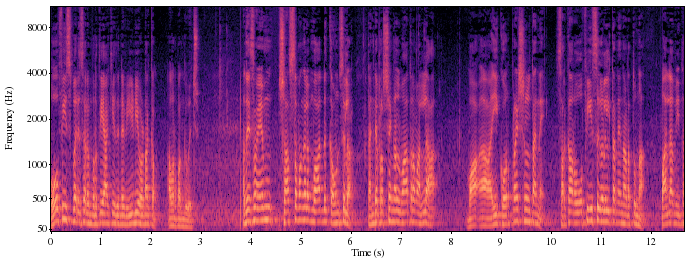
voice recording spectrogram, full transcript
ഓഫീസ് പരിസരം വൃത്തിയാക്കിയതിന്റെ വീഡിയോ അടക്കം അവർ പങ്കുവച്ചു. അതേസമയം ശാസ്തമംഗലം വാർഡ് കൗൺസിലർ തന്റെ പ്രശ്നങ്ങൾ മാത്രമല്ല ഈ കോർപ്പറേഷനിൽ തന്നെ സർക്കാർ ഓഫീസുകളിൽ തന്നെ നടത്തുന്ന പലവിധ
